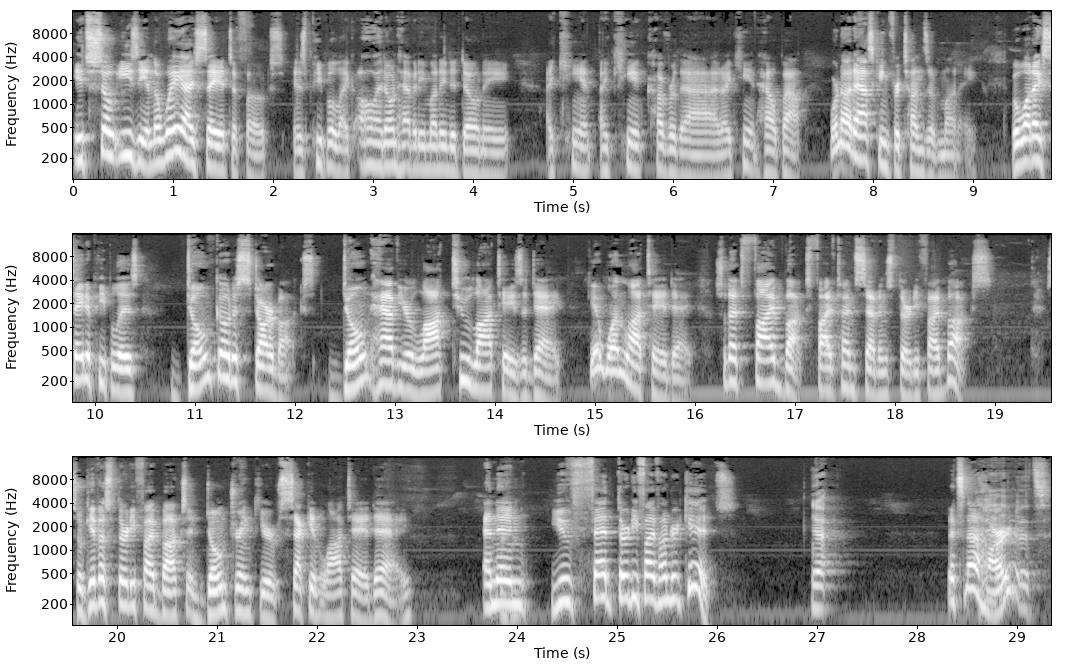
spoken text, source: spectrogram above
It's so easy, and the way I say it to folks is, people like, "Oh, I don't have any money to donate. I can't. I can't cover that. I can't help out." We're not asking for tons of money, but what I say to people is, don't go to Starbucks. Don't have your lot two lattes a day. Get one latte a day. So that's five bucks. Five times seven is thirty-five bucks. So give us thirty-five bucks and don't drink your second latte a day and then mm-hmm. you've fed 3,500 kids. Yeah. That's not hard. that's,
